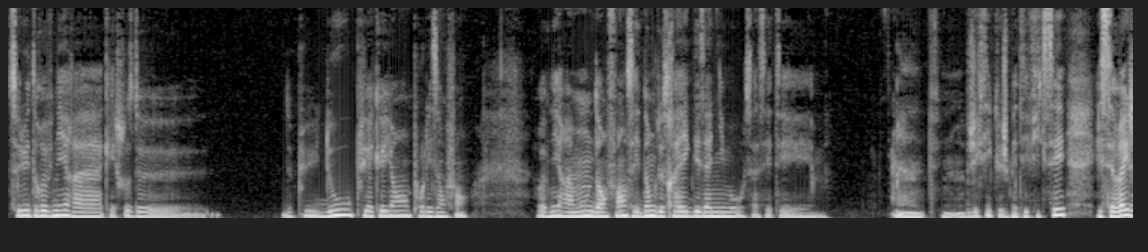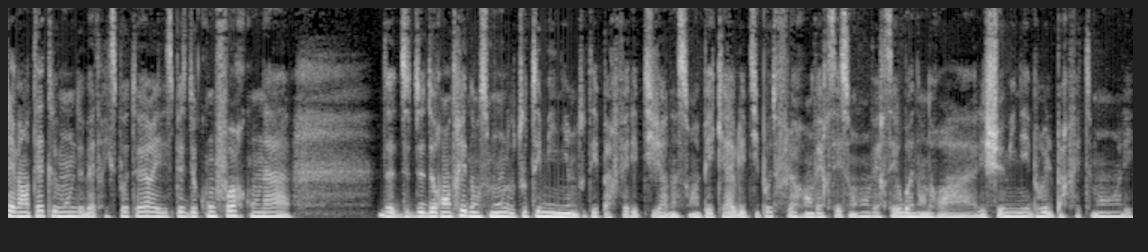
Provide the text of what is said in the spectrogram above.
Celui de revenir à quelque chose de, de plus doux, plus accueillant pour les enfants. Revenir à un monde d'enfance et donc de travailler avec des animaux. Ça, c'était un, objectif que je m'étais fixé. Et c'est vrai que j'avais en tête le monde de Béatrix Potter et l'espèce de confort qu'on a de, de, rentrer dans ce monde où tout est mignon, tout est parfait, les petits jardins sont impeccables, les petits pots de fleurs renversés sont renversés au bon endroit, les cheminées brûlent parfaitement, les...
